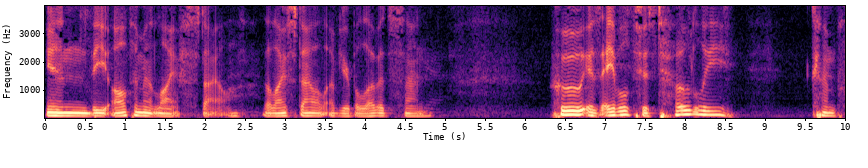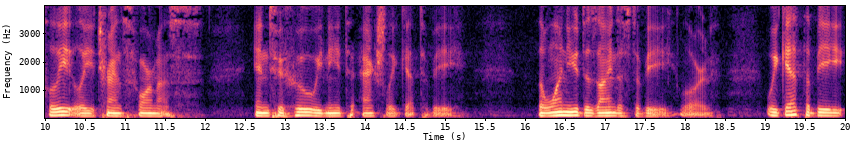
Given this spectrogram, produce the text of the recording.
in the ultimate lifestyle, the lifestyle of your beloved Son, who is able to totally, completely transform us into who we need to actually get to be. The one you designed us to be, Lord. We get to be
